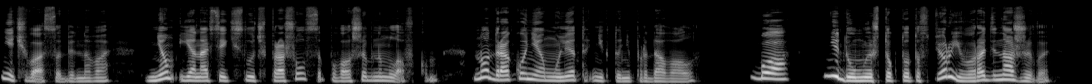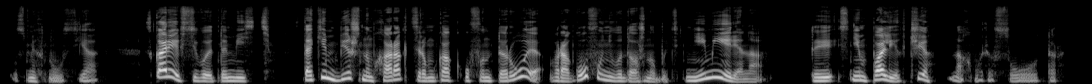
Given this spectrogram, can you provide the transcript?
Ничего особенного. Днем я на всякий случай прошелся по волшебным лавкам, но драконий амулет никто не продавал. «Ба, не думаю, что кто-то спер его ради наживы», — усмехнулся я. «Скорее всего, это месть». С таким бешеным характером, как у Фонтероя, врагов у него должно быть немерено. «Ты с ним полегче», — нахмурился Уолтер.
